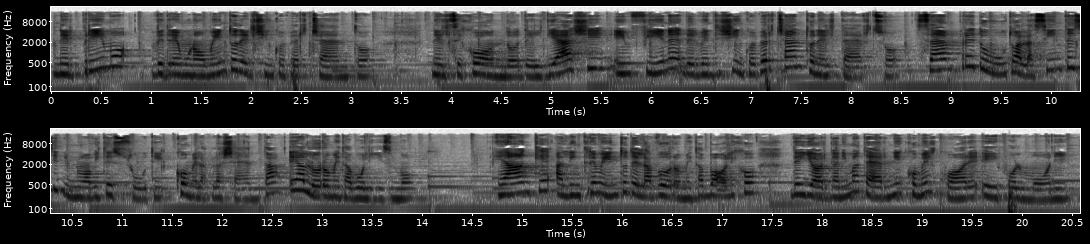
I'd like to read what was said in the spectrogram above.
Nel primo vedremo un aumento del 5%, nel secondo del 10% e infine del 25% nel terzo, sempre dovuto alla sintesi di nuovi tessuti come la placenta e al loro metabolismo e anche all'incremento del lavoro metabolico degli organi materni come il cuore e i polmoni.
